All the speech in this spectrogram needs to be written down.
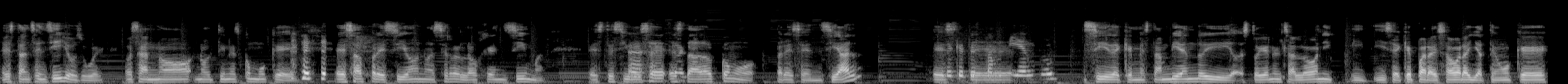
están sencillos, güey. O sea, no, no tienes como que esa presión o ese reloj encima. Este, si hubiese estado como presencial, De que te están este, viendo. Sí, de que me están viendo y estoy en el salón y, y- y sé que para esa hora ya tengo que,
